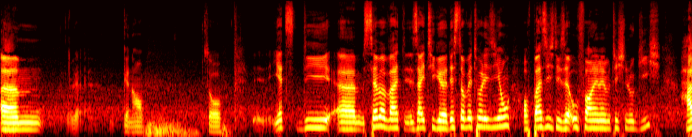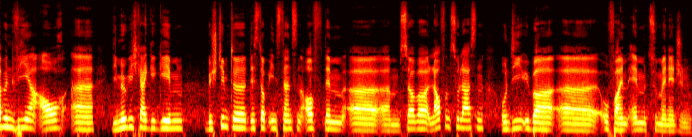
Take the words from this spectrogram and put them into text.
Ähm, genau. So. Jetzt die ähm, serverseitige Desktop-Virtualisierung auf Basis dieser UVM-Technologie haben wir auch äh, die Möglichkeit gegeben, bestimmte Desktop-Instanzen auf dem äh, ähm, Server laufen zu lassen und die über äh, OVMM zu managen.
